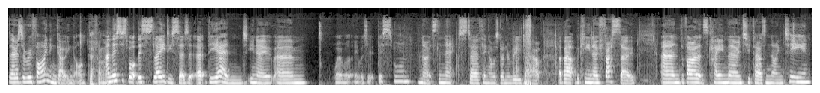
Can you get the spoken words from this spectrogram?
there is a refining going on, Definitely. and this is what this lady says at, at the end. You know, um, where was it? Was it this one? No, it's the next uh, thing I was going to read about about Burkina Faso, and the violence came there in 2019.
